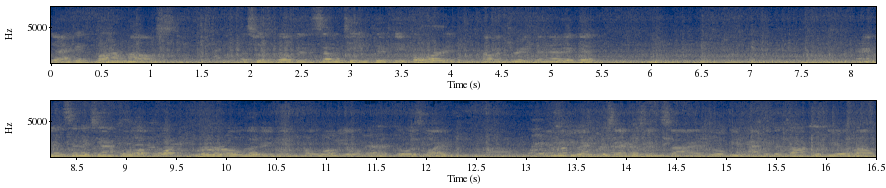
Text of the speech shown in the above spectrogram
Daggett Farmhouse. This was built in 1754 in Coventry, Connecticut. And it's an example of what rural living in colonial America was like. And we do have presenters inside who will be happy to talk with you about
